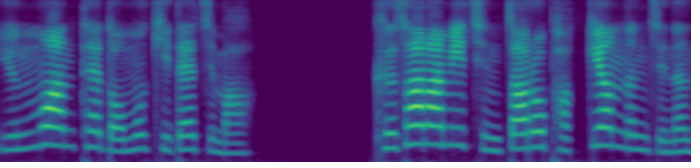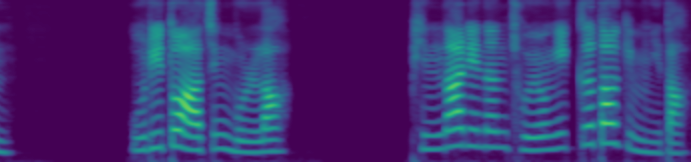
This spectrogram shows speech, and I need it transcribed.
윤모한테 너무 기대지 마. 그 사람이 진짜로 바뀌었는지는 우리도 아직 몰라. 빛나리는 조용히 끄덕입니다.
